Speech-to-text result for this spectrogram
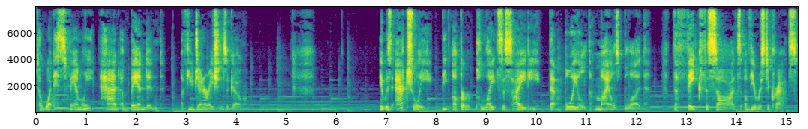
to what his family had abandoned a few generations ago. It was actually the upper polite society that boiled Miles' blood the fake facades of the aristocrats,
